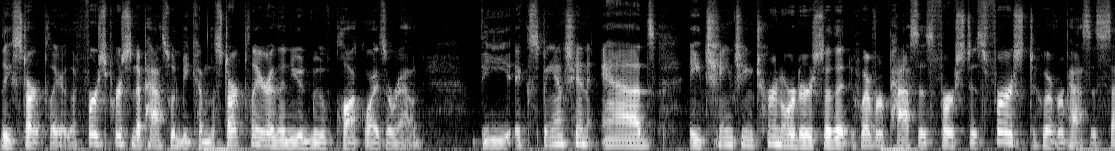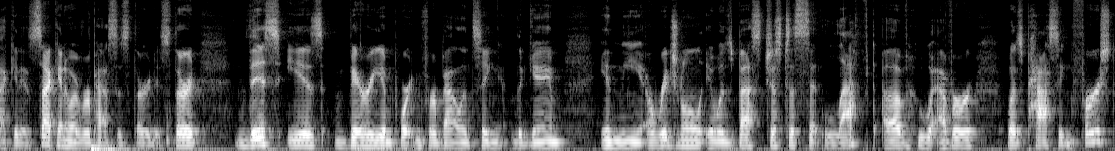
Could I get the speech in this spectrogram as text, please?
the start player. The first person to pass would become the start player, and then you'd move clockwise around the expansion adds a changing turn order so that whoever passes first is first, whoever passes second is second, whoever passes third is third. This is very important for balancing the game. In the original, it was best just to sit left of whoever was passing first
